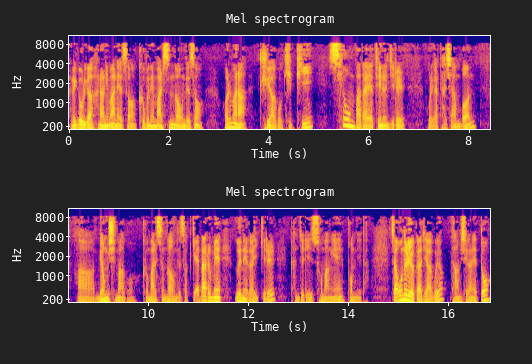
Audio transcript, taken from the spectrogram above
그러니까 우리가 하나님 안에서 그분의 말씀 가운데서 얼마나 귀하고 깊이 세움받아야 되는지를 우리가 다시 한번 아, 명심하고 그 말씀 가운데서 깨달음의 은혜가 있기를 간절히 소망해 봅니다. 자, 오늘 여기까지 하고요. 다음 시간에 또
